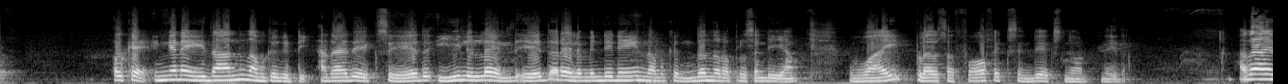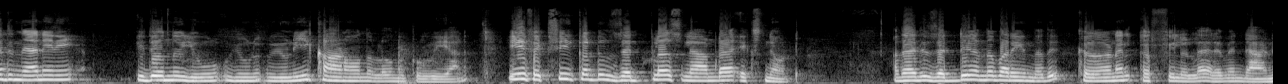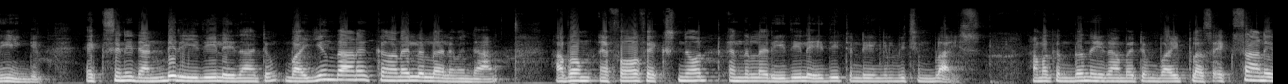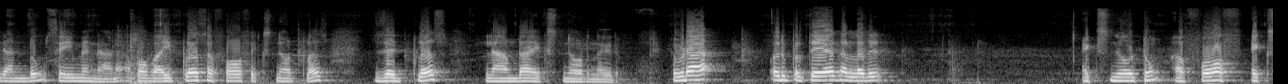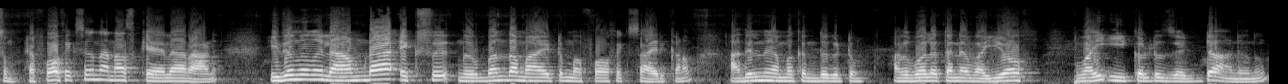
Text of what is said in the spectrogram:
ഓക്കെ ഇങ്ങനെ എഴുതാന്ന് നമുക്ക് കിട്ടി. അതായത് എക്സ് ഏത് ഈയിലുള്ള ഏതൊരു എലമെന്റിനെയും നമുക്ക് എന്തെന്ന് റെപ്രസെന്റ് ചെയ്യാം? Y plus F of X into X naught എന്ന് എഴുതാം അതായത് ഞാനിനി ഇതൊന്ന് യുണീക്ക് ആണോ എന്നുള്ളതൊന്ന് പ്രൂവ് ചെയ്യാണ്. ഈ X equal to Z plus lambda X naught അതായത് സെഡ് എന്ന് പറയുന്നത് കേണൽ എഫിലുള്ള എലമെന്റ് ആണ് എങ്കിൽ എക്സിന് രണ്ട് രീതിയിൽ എഴുതാറ്റും വൈ എന്താണ് കേണലിലുള്ള എലമെന്റ് ആണ്. അപ്പം എഫ് ഓഫ് എക്സ് നോട്ട് എന്നുള്ള രീതിയിൽ എഴുതിയിട്ടുണ്ടെങ്കിൽ വിച്ച് ഇംപ്ലൈസ് നമുക്ക് എന്തെന്ന് എഴുതാൻ പറ്റും? വൈ പ്ലസ് എക്സ് ആണ് രണ്ടും സെയിം തന്നെയാണ് അപ്പോൾ Y plus F of X naught plus Z plus lambda X ഓർന്ന് വരും. ഇവിടെ ഒരു പ്രത്യേകത ഉള്ളത് എക്സ് നോട്ടും എഫ് ഓഫ് എക്സും. എഫ് ഓഫ് എക്സ് എന്ന് പറഞ്ഞാൽ സ്കേലാറാണ് ഇതിൽ നിന്ന് ലാംഡ എക്സ് നിർബന്ധമായിട്ടും എഫ് ഓഫ് എക്സ് ആയിരിക്കണം. അതിൽ നിന്ന് നമുക്ക് എന്ത് കിട്ടും? അതുപോലെ തന്നെ Y of Y equal to Z ആണെന്ന്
